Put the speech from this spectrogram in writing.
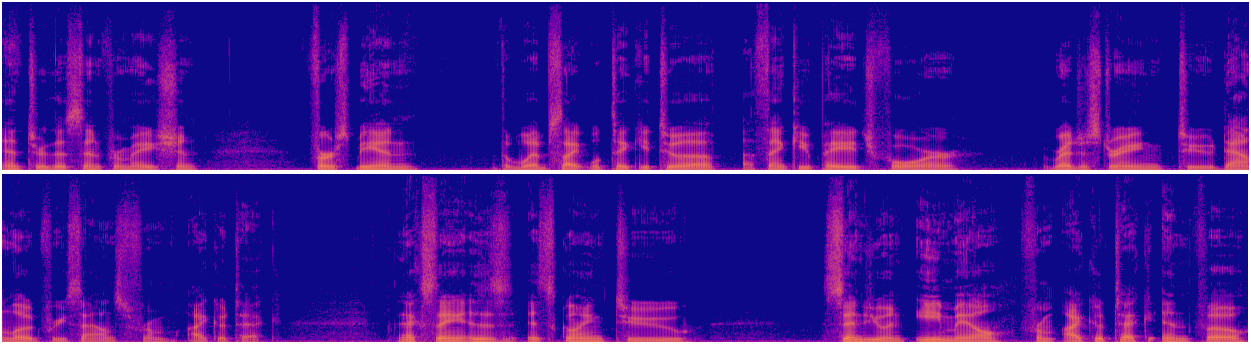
enter this information. First being the website will take you to a, a thank you page for registering to download free sounds from Icotec. Next thing is it's going to send you an email from Icotec info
